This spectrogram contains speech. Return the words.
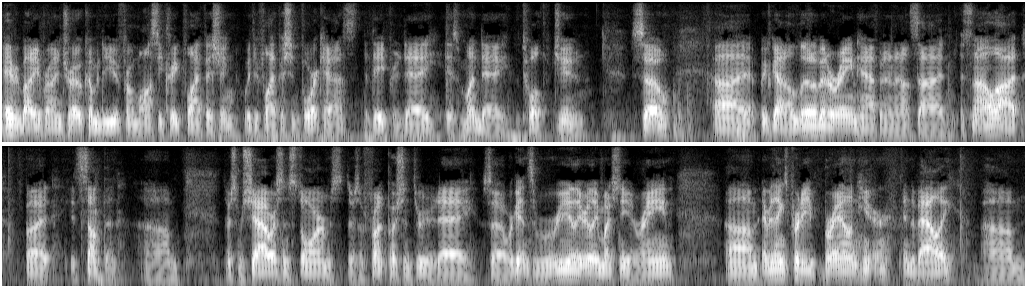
Hey everybody, Brian Trow coming to you from Mossy Creek Fly Fishing with your fly fishing forecast. The date for today is Monday, the 12th of June. So, uh, we've got a little bit of rain happening outside. It's not a lot, but it's something. Um, there's some showers and storms. There's a front pushing through today. So we're getting some really, really much needed rain. Um, everything's pretty brown here in the valley. Um,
